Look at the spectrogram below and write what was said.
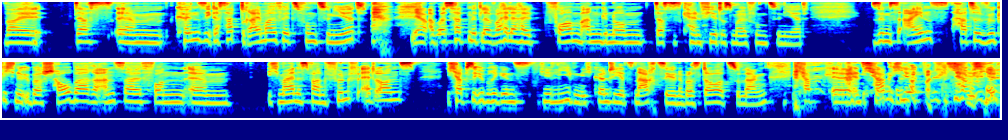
weil das ähm, können sie, das hat dreimal jetzt funktioniert, ja. aber es hat mittlerweile halt Formen angenommen, dass es kein viertes Mal funktioniert. Sims 1 hatte wirklich eine überschaubare Anzahl von ähm, ich meine, es waren fünf Add-ons. Ich habe sie übrigens hier liegen. Ich könnte jetzt nachzählen, aber das dauert zu lang. Ich habe äh, ich hab hier, ich habe hier,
